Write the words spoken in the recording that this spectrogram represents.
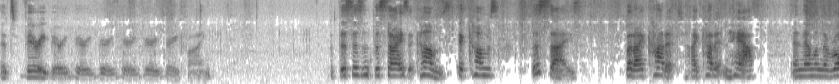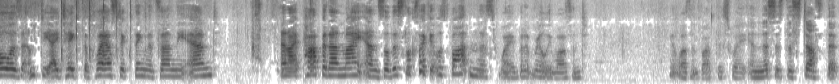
It's very, very, very, very, very, very, very fine. But this isn't the size it comes. It comes this size. But I cut it. I cut it in half. And then when the roll is empty, I take the plastic thing that's on the end and I pop it on my end. So this looks like it was bought in this way, but it really wasn't. It wasn't bought this way. And this is the stuff that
